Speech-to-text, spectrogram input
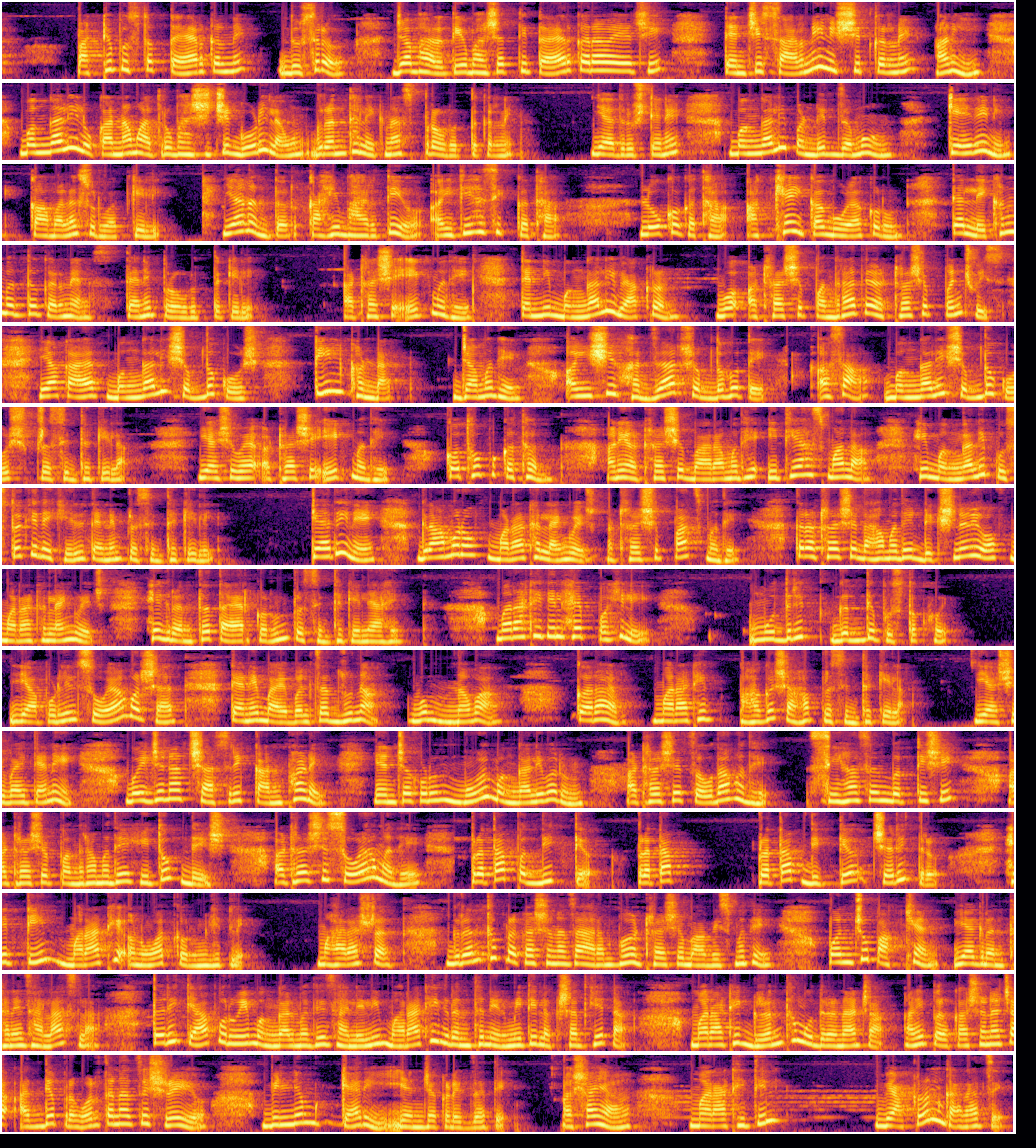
पाठ्यपुस्तक तयार करणे. दुसरं ज्या भारतीय भाषेत ती तयार करावयाची त्यांची सारणी निश्चित करणे आणि बंगाली लोकांना मातृभाषेची गोडी लावून ग्रंथलेखनास प्रवृत्त करणे. या दृष्टीने बंगाली पंडित जमून केरीने कामाला सुरुवात केली. यानंतर काही भारतीय ऐतिहासिक कथा लोककथा आख्यायिका गोळा करून त्या लेखनबद्ध करण्यास त्याने प्रवृत्त केले. अठराशे एकमध्ये त्यांनी बंगाली व्याकरण व अठराशे पंधरा ते अठराशे पंचवीस या काळात बंगाली शब्दकोश तीन खंडात ज्यामध्ये ऐंशी हजार शब्द होते असा बंगाली शब्दकोश प्रसिद्ध केला. याशिवाय अठराशे एकमध्ये कथोपकथन आणि अठराशे बारामध्ये इतिहासमाला ही बंगाली पुस्तके देखील त्याने प्रसिद्ध केली. कॅरीने ग्रामर ऑफ मराठा लँग्वेज अठराशे पाचमध्ये तर अठराशे दहामध्ये डिक्शनरी ऑफ मराठा लँग्वेज हे ग्रंथ तयार करून प्रसिद्ध केले आहेत मराठीतील हे पहिले मुद्रित गद्य पुस्तक होय. यापुढील सोळा वर्षात त्याने बायबलचा जुना व नवा करार मराठीत भागशहा प्रसिद्ध केला. याशिवाय त्याने वैजनाथ शास्त्री कानफाडे यांच्याकडून मूळ बंगालीवरून अठराशे चौदामध्ये सिंहासन बत्तीशी अठराशे पंधरामध्ये हितोपदेश अठराशे सोळामध्ये प्रतापदित्य प्रताप प्रतापदित्य चरित्र हे तीन मराठी अनुवाद करून घेतले. महाराष्ट्रात ग्रंथ प्रकाशनाचा आरंभ अठराशे बावीसमध्ये पंचोपाख्यान या ग्रंथाने झाला असला तरी त्यापूर्वी बंगालमध्ये झालेली मराठी ग्रंथ निर्मिती लक्षात घेता मराठी ग्रंथ मुद्रणाच्या आणि प्रकाशनाच्या आद्य प्रवर्तनाचे श्रेय विल्यम कॅरी यांच्याकडेच जाते. अशा या मराठीतील व्याकरणकाराचे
